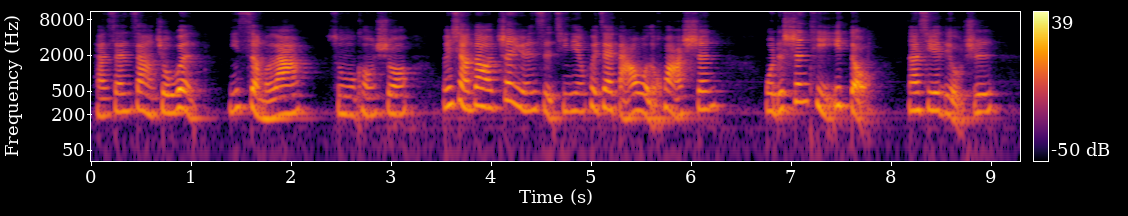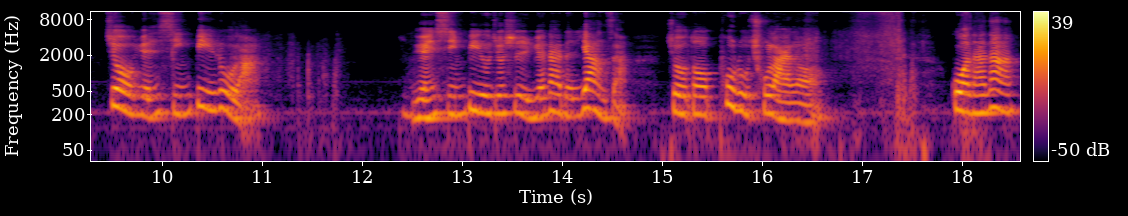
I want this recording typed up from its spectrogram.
唐三藏就问：“你怎么啦？”孙悟空说：“没想到镇元子今天会再打我的化身，我的身体一抖，那些柳枝就原形毕露啦。”原形毕露就是原来的样子啊，就都暴露出来了。果然呐，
